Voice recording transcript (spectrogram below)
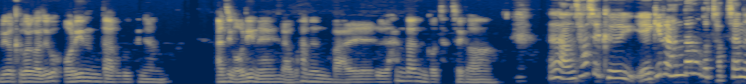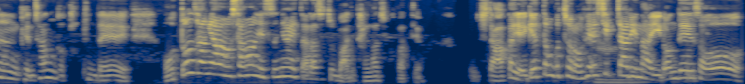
우리가 그걸 가지고 어린다고 그냥 아직 어리네라고 하는 말을 한다는 것 자체가 나는 사실 그 얘기를 한다는 것 자체는 괜찮은 것 같은데 어떤 상황, 상황에 쓰냐에 따라서 좀 많이 달라질 것 같아요. 진짜 아까 얘기했던 것처럼 회식 자리나 이런 데에서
